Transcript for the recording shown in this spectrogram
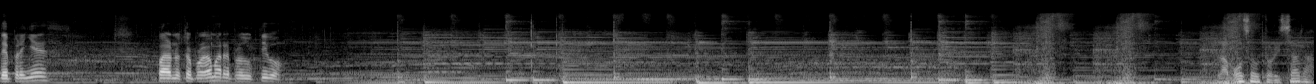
de preñez para nuestro programa reproductivo. La voz autorizada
